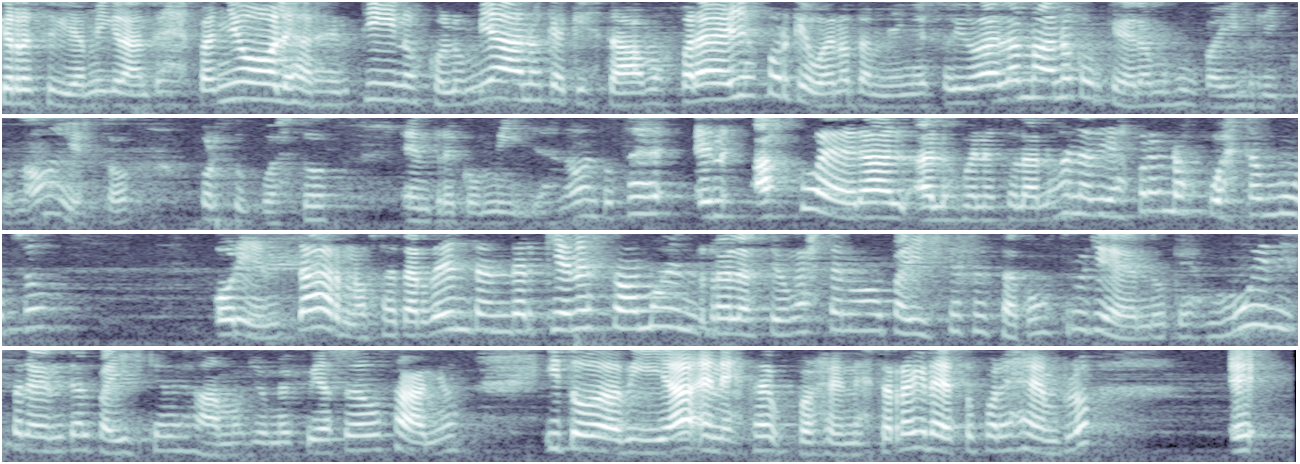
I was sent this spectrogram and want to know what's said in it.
que recibía migrantes españoles, argentinos, colombianos, que aquí estábamos para ellos, porque bueno, también eso iba de la mano con que éramos un país rico, ¿no? Y esto, por supuesto, entre comillas, ¿no? Entonces, en, afuera, a los venezolanos en la diáspora nos cuesta mucho orientarnos, tratar de entender quiénes somos en relación a este nuevo país que se está construyendo, que es muy diferente al país que dejamos. Yo me fui hace dos años y todavía en este, pues en este regreso, por ejemplo, eh,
